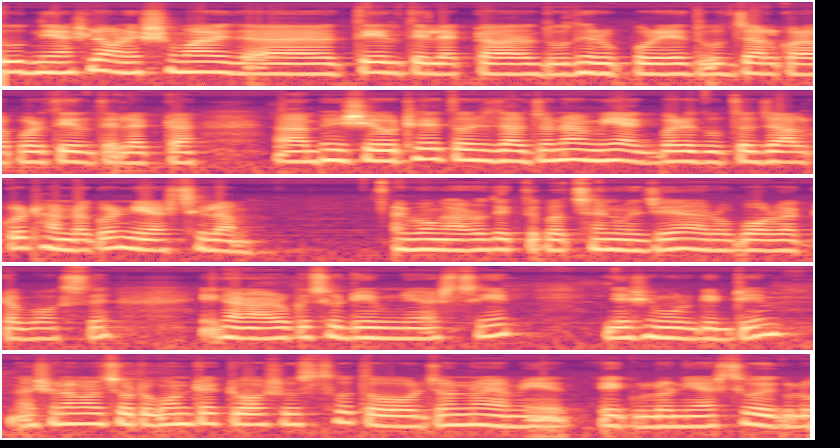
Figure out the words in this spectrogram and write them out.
দুধ নিয়ে আসলে অনেক সময় তেল তেল একটা দুধের উপরে দুধ জাল করার পর তেল তেল একটা ভেসে ওঠে। তো যার জন্য আমি একবারে দুধটা জাল করে ঠান্ডা করে নিয়ে আসছিলাম। এবং আরও দেখতে পাচ্ছেন ওই যে আরও বড় একটা বক্সে এখানে আরও কিছু ডিম নিয়ে আসছি, দেশি মুরগির ডিম। আসলে আমার ছোটো বোনটা একটু অসুস্থ, তো ওর জন্যই আমি এগুলো নিয়ে আসছি। ওইগুলো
